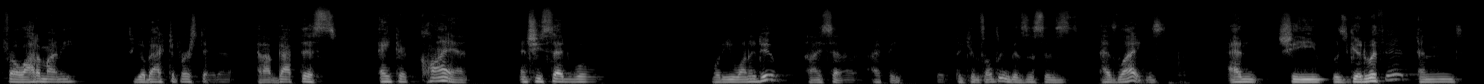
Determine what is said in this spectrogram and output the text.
for a lot of money to go back to First Data, and I've got this anchor client. And she said, Well, what do you want to do? And I said, I think the consulting business is, has legs. And she was good with it. And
